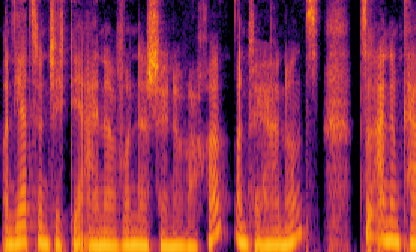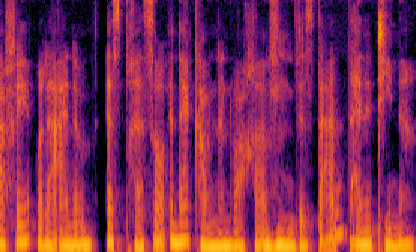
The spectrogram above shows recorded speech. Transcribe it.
Und jetzt wünsche ich dir eine wunderschöne Woche und wir hören uns zu einem Kaffee oder einem Espresso in der kommenden Woche. Bis dann, deine Tina.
